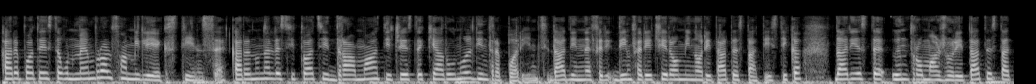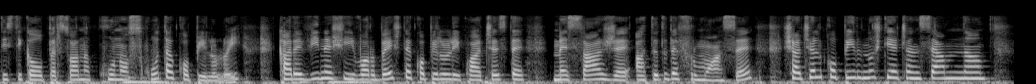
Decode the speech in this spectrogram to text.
care poate este un membru al familiei extinse, care în unele situații dramatice este chiar unul dintre părinți, da? din, nefer- din fericire o minoritate statistică, dar este într-o majoritate statistică o persoană cunoscută copilului, care vine și îi vorbește copilului cu aceste mesaje atât de frumoase și acel copil nu știe ce înseamnă uh,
